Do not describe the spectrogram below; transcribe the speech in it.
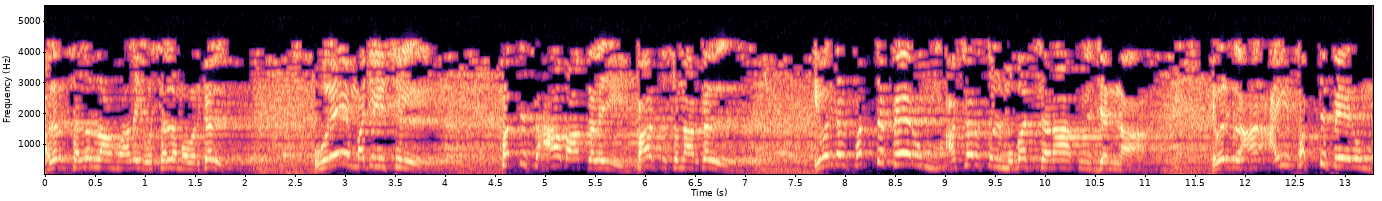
அதற்கு செல்லலாம் அலை செல்லம் அவர்கள் ஒரே மஜிலிசில் பத்து சகாபாக்களை பார்த்து சொன்னார்கள். இவர்கள் பத்து பேரும் அஷரத்துல் முபஷரா ஃபில் இவர்கள் பத்து பேரும்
